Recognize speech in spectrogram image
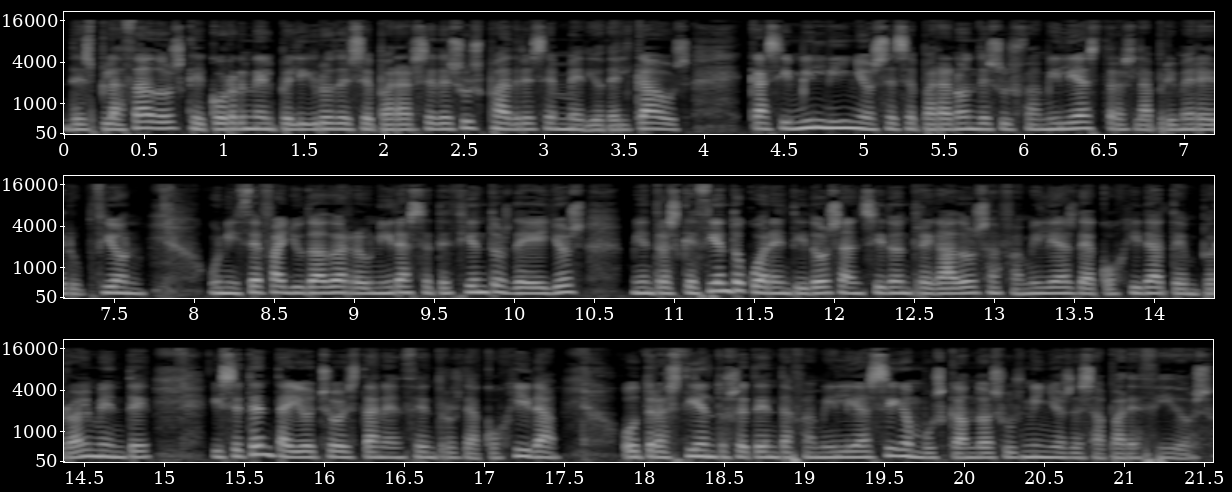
desplazados que corren el peligro de separarse de sus padres en medio del caos. Casi mil niños se separaron de sus familias tras la primera erupción. UNICEF ha ayudado a reunir a 700 de ellos mientras que 142 han sido entregados a familias de acogida temporalmente y 78 están en centros de acogida. Otras 170 familias siguen buscando a sus niños desaparecidos.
